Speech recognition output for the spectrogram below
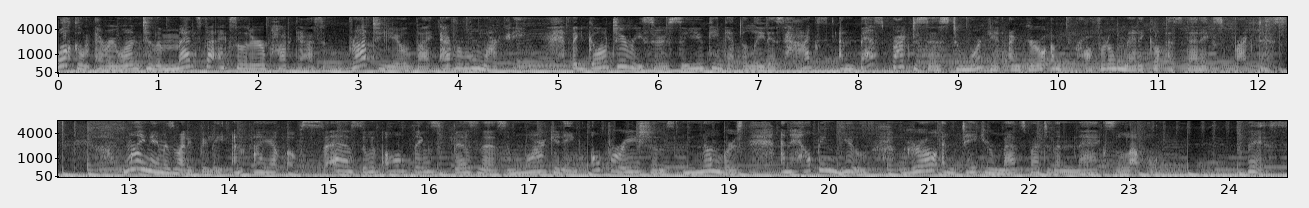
Welcome, everyone, to the MedSpa Accelerator podcast brought to you by Everwell Marketing, the go to resource so you can get the latest hacks and best practices to market and grow a profitable medical aesthetics practice. My name is Maripili, and I am obsessed with all things business, marketing, operations, numbers, and helping you grow and take your med spa to the next level. This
